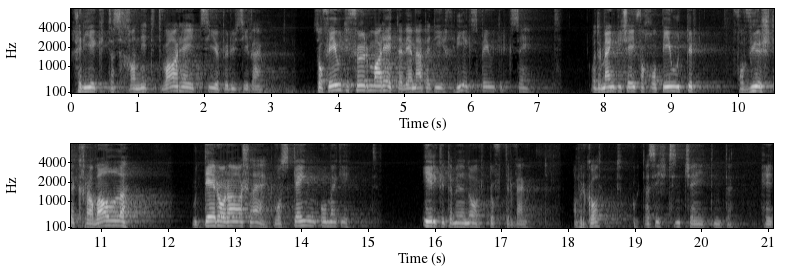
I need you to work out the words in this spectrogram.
Krieg, das kann nicht die Wahrheit sein über unsere Welt. So viel dafür mal reden, wenn man eben die Kriegsbilder sieht. Oder manchmal einfach auch Bilder von wüsten Krawallen und Terroranschlägen, die es gäng umgibt. Irgendeinem Ort auf der Welt. Aber Gott, und das ist das Entscheidende, hat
